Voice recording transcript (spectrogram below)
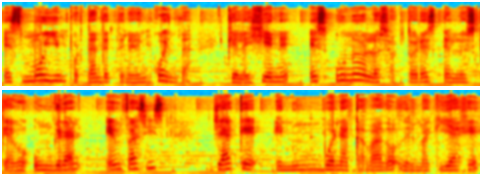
es muy importante tener en cuenta que la higiene es uno de los factores en los que hago un gran énfasis ya que en un buen acabado del maquillaje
